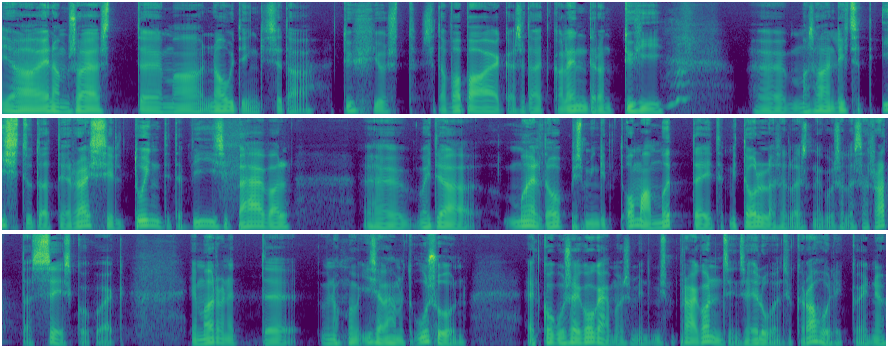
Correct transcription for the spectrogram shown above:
Ja enamus ajast äh, ma naudingi seda tühjust, seda vaba aega, seda, et kalender on tühi. -hmm ma saan lihtsalt istuda terrassil tundide viisi päeval. ma ei tea, mõelda hoopis mingeid oma mõtteid, mitte olla selles nagu selles rattas sees kogu aeg. ja ma arvan, et või noh, ma ise vähemalt usun, et kogu see kogemus, mis praegu on siin, see elu on sihuke rahulik, on ju.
